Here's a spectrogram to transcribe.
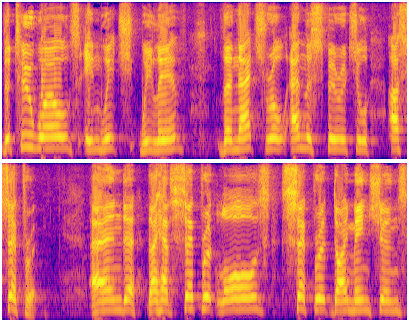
the two worlds in which we live, the natural and the spiritual, are separate and uh, they have separate laws, separate dimensions.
